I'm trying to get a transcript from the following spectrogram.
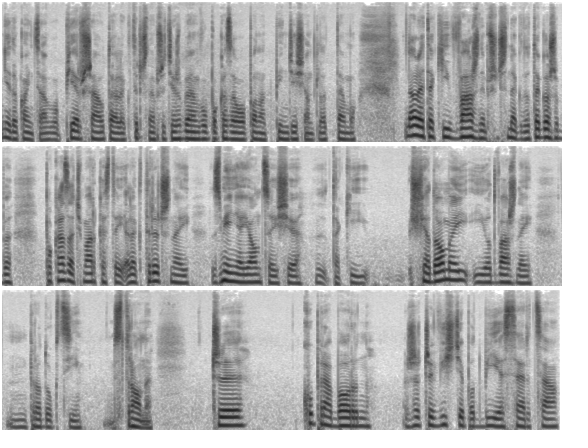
nie do końca, bo pierwsze auto elektryczne przecież BMW pokazało ponad 50 lat temu. No ale taki ważny przyczynek do tego, żeby pokazać markę z tej elektrycznej, zmieniającej się, y, takiej świadomej i odważnej mm, produkcji strony. Czy Cupra Born rzeczywiście podbije serca,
